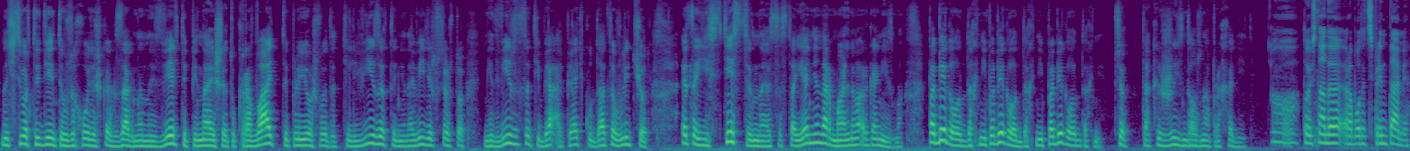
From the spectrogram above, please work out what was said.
На четвертый день ты уже ходишь как загнанный зверь, ты пинаешь эту кровать, ты плюешь в этот телевизор, ты ненавидишь все, что не движется, тебя опять куда-то влечет. Это естественное состояние нормального организма. Побегал, отдохни, побегал, отдохни, побегал, отдохни. Все, так и жизнь должна проходить. То есть надо работать с принтами.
